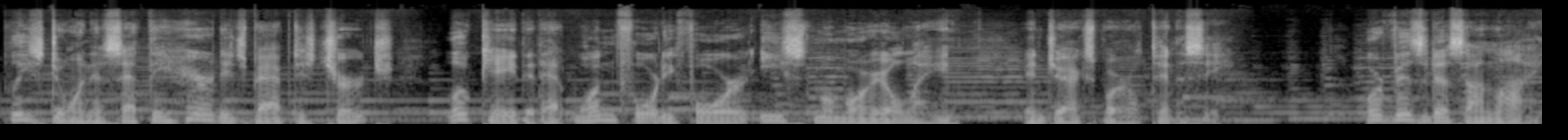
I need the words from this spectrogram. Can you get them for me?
Please join us at the Heritage Baptist Church located at 144 East Memorial Lane in Jacksboro, Tennessee. Or visit us online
